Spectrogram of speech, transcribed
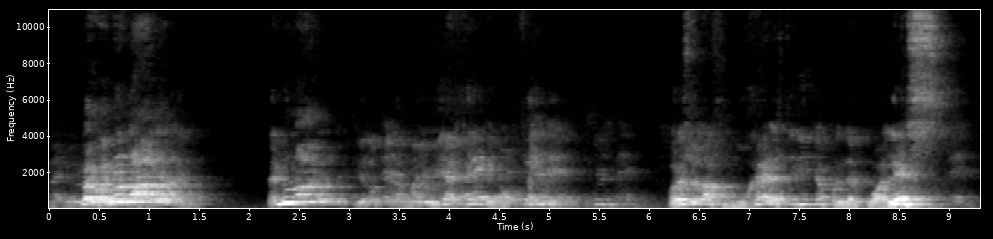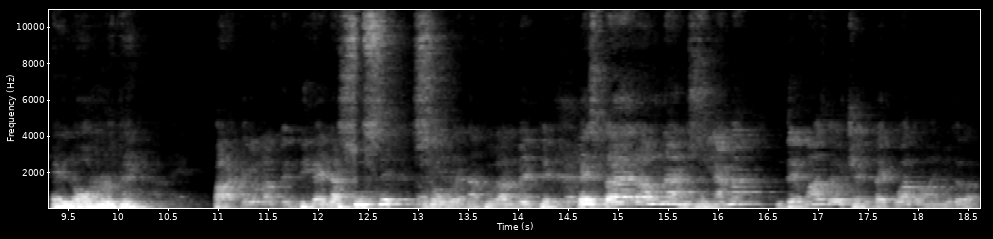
Pero en un orden. En un orden. Y es lo que la mayoría de gente no tiene. Por eso las mujeres tienen que aprender cuál es el orden. Para que Dios las bendiga y las use sobrenaturalmente. Esta era una anciana de más de 84 años de edad.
